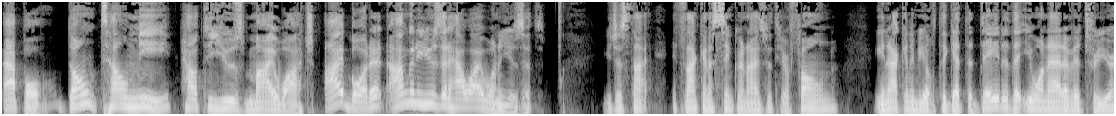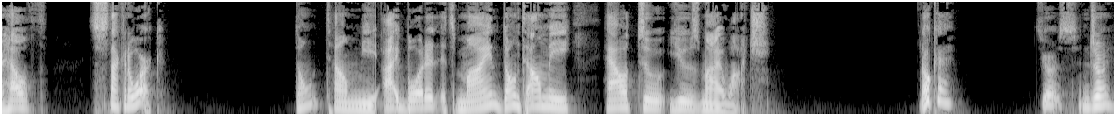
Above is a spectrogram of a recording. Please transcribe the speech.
Apple, don't tell me how to use my watch. I bought it. I'm going to use it how I want to use it. You're just not, it's not going to synchronize with your phone. You're not going to be able to get the data that you want out of it for your health. It's just not going to work. Don't tell me I bought it. It's mine. Don't tell me how to use my watch. Okay. It's yours. Enjoy.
